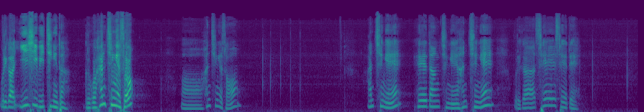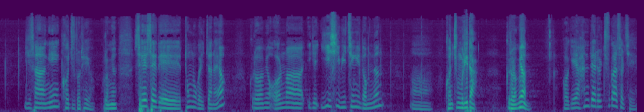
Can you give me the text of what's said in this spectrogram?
우리가 22층이다. 그리고 한 층에서 어, 한 층에서 한 층에 해당 층에 한 층에 우리가 세 세대 이상이 거주를 해요. 그러면 세 세대 통로가 있잖아요. 그러면 얼마 이게 22층이 넘는 어, 건축물이다. 그러면 거기에 한 대를 추가 설치해요.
